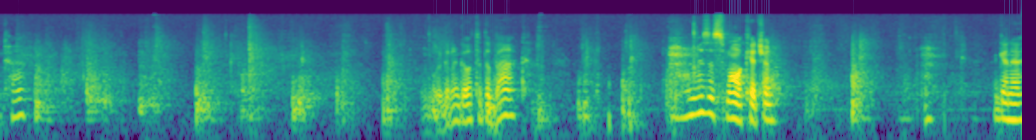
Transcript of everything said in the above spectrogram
Okay. We're gonna go to the back. This is a small kitchen. Gonna,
